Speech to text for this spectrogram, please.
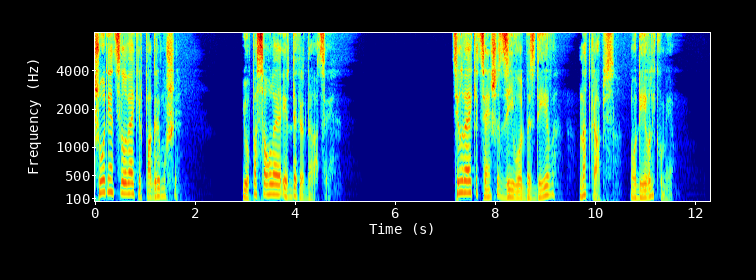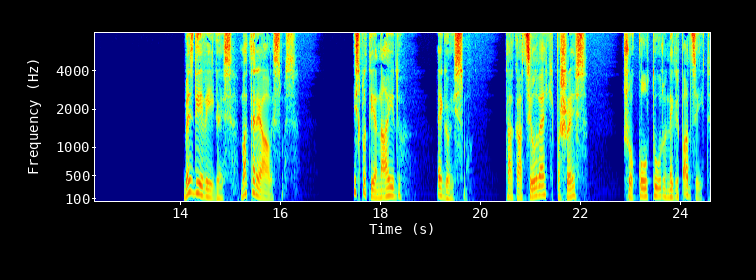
Šodien cilvēki ir pagrimuši, jo pasaulē ir degradācija. Cilvēki cenšas dzīvot bez dieva un atkāpjas no dieva likumiem. Bezdievīgais materiālisms izplatīja naidu, egoismu, tā kā cilvēki pašreiz šo kultūru negrib atzīt.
